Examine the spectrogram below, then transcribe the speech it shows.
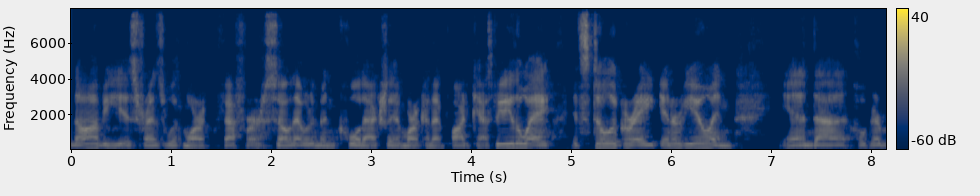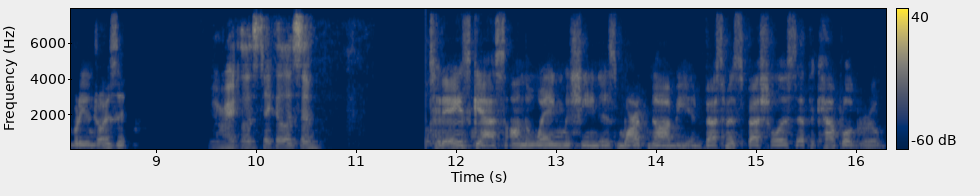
Nabi is friends with Mark Pfeffer. So that would have been cool to actually have Mark on that podcast. But either way, it's still a great interview, and and uh, hope everybody enjoys it. All right, let's take a listen. Today's guest on the weighing machine is Marc Nabi, investment specialist at the Capital Group.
